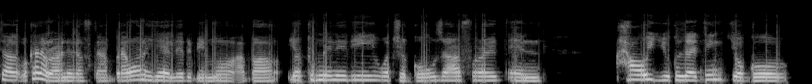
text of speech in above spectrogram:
tell? We're kind of rounding off that, but I want to hear a little bit more about your community, what your goals are for it, and how you. Because I think your goal,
